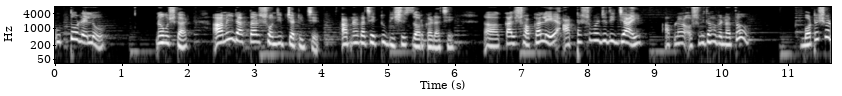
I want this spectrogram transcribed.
উত্তর এলো। নমস্কার, আমি ডাক্তার সঞ্জীব চাটুর্যে আপনার কাছে একটু বিশেষ দরকার আছে। কাল সকালে আটটার সময় যদি যাই, আপনার অসুবিধা হবে না তো? বটেশ্বর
